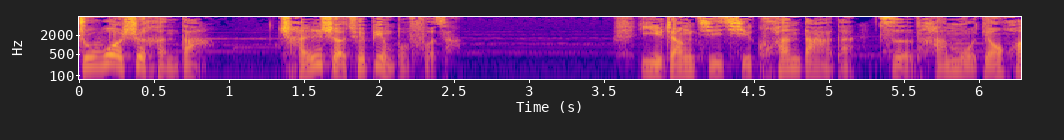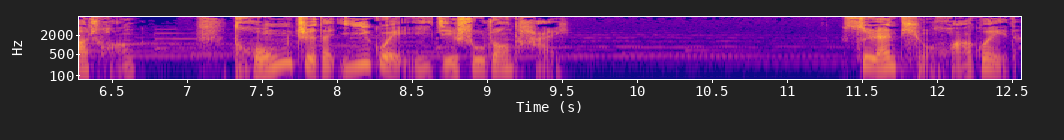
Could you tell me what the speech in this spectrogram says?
主卧室很大。陈设却并不复杂，一张极其宽大的紫檀木雕花床，铜制的衣柜以及梳妆台。虽然挺华贵的，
